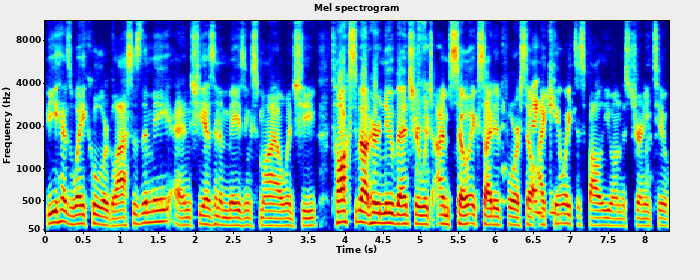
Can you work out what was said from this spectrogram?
B has way cooler glasses than me, and she has an amazing smile when she talks about her new venture, which I'm so excited for. So I can't wait to follow you on this journey too.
